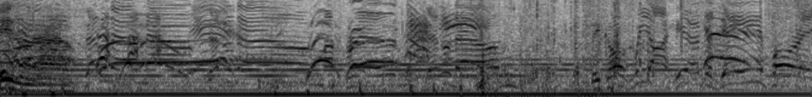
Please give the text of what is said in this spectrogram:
Easy now. Because we are here today for a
